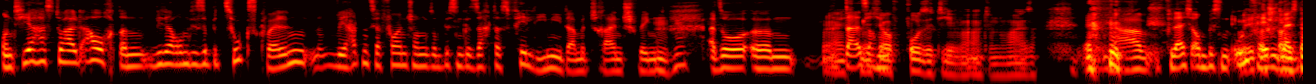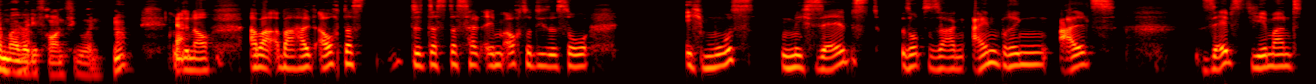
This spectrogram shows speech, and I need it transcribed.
Und hier hast du halt auch dann wiederum diese Bezugsquellen. Wir hatten es ja vorhin schon so ein bisschen gesagt, dass Fellini damit reinschwingt. Mhm. Also ähm, Vielleicht da ist nicht auch auf positive Art und Weise. ja, vielleicht auch ein bisschen Wir reden unverstanden. gleich nochmal ja. über die Frauenfiguren. Ne? Ja. Genau. Aber, aber halt auch, dass, dass das halt eben auch so dieses so, ich muss mich selbst sozusagen einbringen als selbst jemand,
